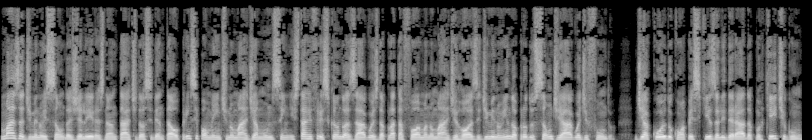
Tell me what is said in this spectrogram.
Mas a diminuição das geleiras na Antártida Ocidental, principalmente no Mar de Amundsen, está refrescando as águas da plataforma no Mar de Ross e diminuindo a produção de água de fundo, de acordo com a pesquisa liderada por Kate Gunn.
